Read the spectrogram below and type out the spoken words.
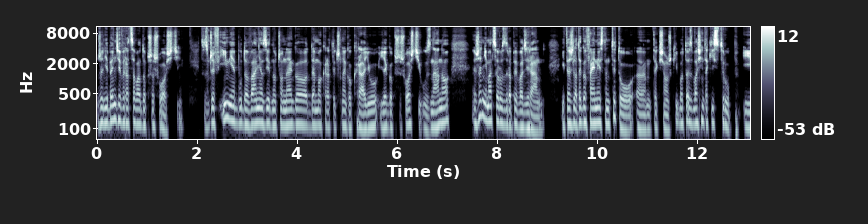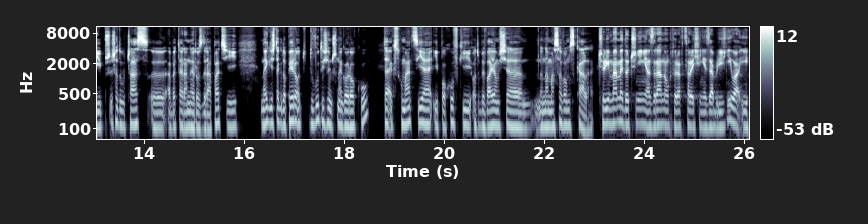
że nie będzie wracała do przeszłości. To znaczy w imię budowania zjednoczonego, demokratycznego kraju i jego przyszłości uznano, że nie ma co rozdrapywać ran. I też dlatego fajny jest ten tytuł tej książki, bo to jest właśnie taki strup i przyszedł czas, y, aby te rany rozdrapać i no i gdzieś tak dopiero od 2000 roku te ekshumacje i pochówki odbywają się no, na masową skalę. Czyli mamy do czynienia z raną, która wcale się nie zabliźniła i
